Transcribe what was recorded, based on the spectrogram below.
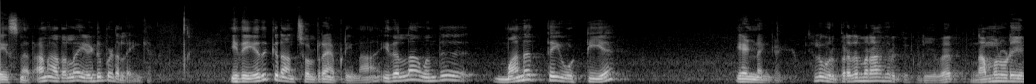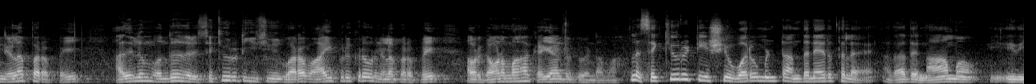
பேசினார். ஆனால் அதெல்லாம் எடுபடலை இங்கே. இதை எதுக்கு நான் சொல்கிறேன் அப்படின்னா இதெல்லாம் வந்து மனத்தை ஒட்டிய எண்ணங்கள். இல்லை ஒரு பிரதமராக இருக்கக்கூடியவர் நம்மளுடைய நிலப்பரப்பை அதிலும் வந்து செக்யூரிட்டி இஷ்யூ வர வாய்ப்பு இருக்கிற ஒரு நிலப்பரப்பை அவர் கவனமாக கையாண்டிருக்க வேண்டாமா இல்லை செக்யூரிட்டி இஷ்யூ வரும்ன்ட்டு அந்த நேரத்தில் அதாவது நாம் இது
